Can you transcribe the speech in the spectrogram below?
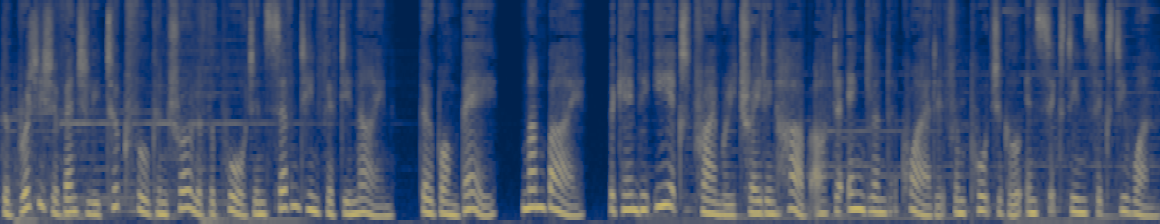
The British eventually took full control of the port in 1759, though Bombay, Mumbai, became the EIC's primary trading hub after England acquired it from Portugal in 1661.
